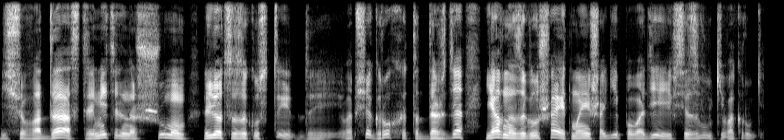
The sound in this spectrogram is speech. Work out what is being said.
Еще вода стремительно шумом льется за кусты, да и вообще грохот от дождя явно заглушает мои шаги по воде и все звуки в округе.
